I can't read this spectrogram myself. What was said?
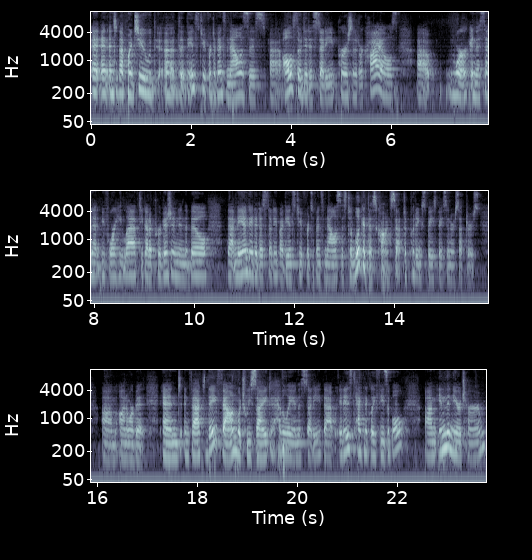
and, and, to that point too, uh, the, the, Institute for Defense Analysis uh, also did a study per Senator Kyl's uh, work in the Senate before he left. He got a provision in the bill that mandated a study by the Institute for Defense Analysis to look at this concept of putting space-based interceptors um, on orbit. And in fact, they found, which we cite heavily in the study, that it is technically feasible um, in the near term,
